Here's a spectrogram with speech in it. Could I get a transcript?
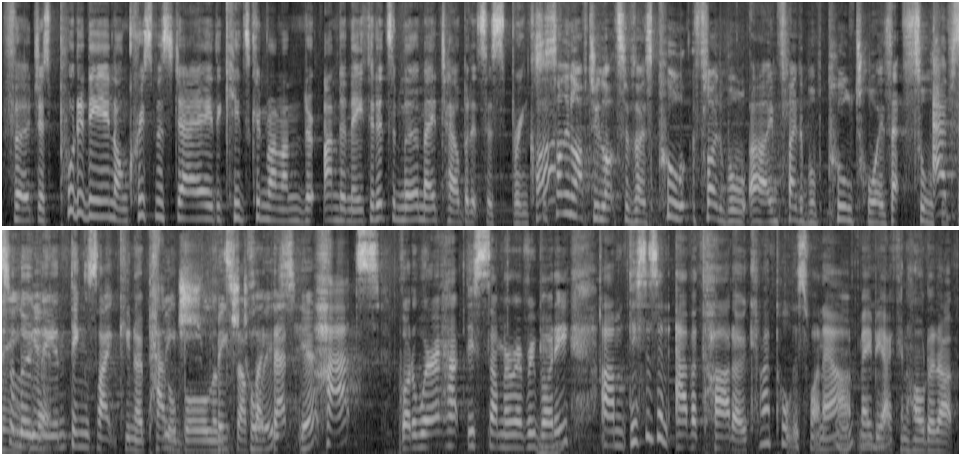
for just put it in on Christmas Day. The kids can run under, underneath it. It's a mermaid tail but it's a sprinkler. So Sunny Life do lots of those pool, floatable, uh, inflatable pool toys, that sort of thing. Absolutely, Yeah. and things like you know paddleball and beach stuff like that. yeah. Hats. Got to wear a hat this summer, everybody. Um, this is an avocado. Can I pull this one out? Maybe I can hold it up.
